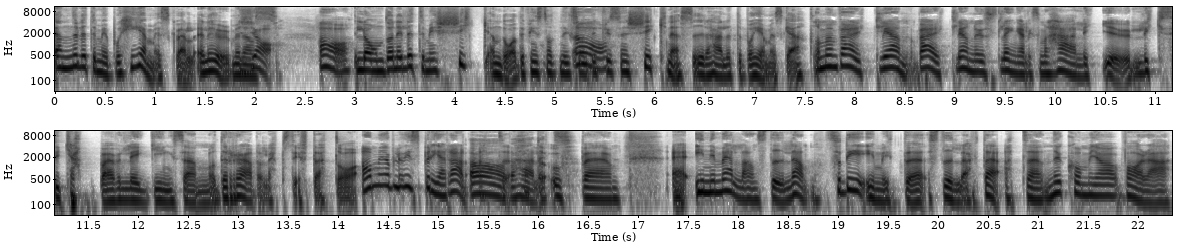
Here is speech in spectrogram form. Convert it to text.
ännu lite mer bohemisk väl, eller hur? Medans... Ja. Ja. London är lite mer chic ändå. Det finns, något, liksom, ja. det finns en chicness i det här lite bohemiska. Ja men verkligen. verkligen. Och just slänga liksom en härlig eh, lyxig kappa över leggingsen och det röda läppstiftet. Och, ja, men jag blev inspirerad ja, att sätta upp eh, eh, in emellan-stilen. Så det är mitt eh, stillöfte. Att eh, nu kommer jag vara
